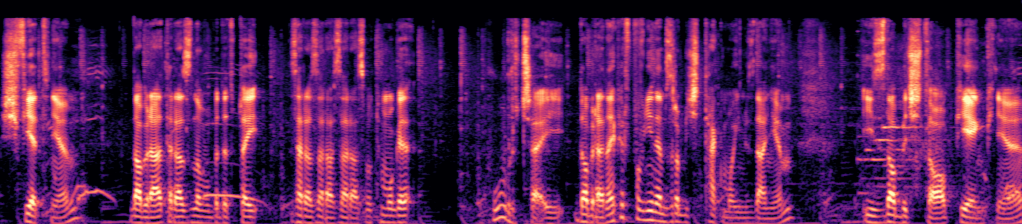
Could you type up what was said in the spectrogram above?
Świetnie. Dobra, teraz znowu będę tutaj... Zaraz, zaraz, zaraz, bo tu mogę... Kurczę i... Dobra, najpierw powinienem zrobić tak moim zdaniem. I zdobyć to pięknie.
